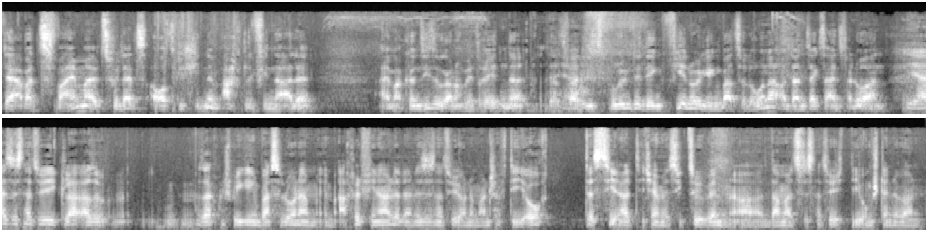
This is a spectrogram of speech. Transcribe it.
Ja, aber zweimal zuletzt ausgeschieden im Achtelfinale. Einmal können Sie sogar noch mitreden, ne? Das ja. war dieses berühmte Ding 4-0 gegen Barcelona und dann 6-1 verloren. Ja, es ist natürlich klar, also man sagt, man spielt gegen Barcelona im Achtelfinale, dann ist es natürlich auch eine Mannschaft, die auch das Ziel hat, die Champions League zu gewinnen. Äh, damals ist natürlich, die Umstände waren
